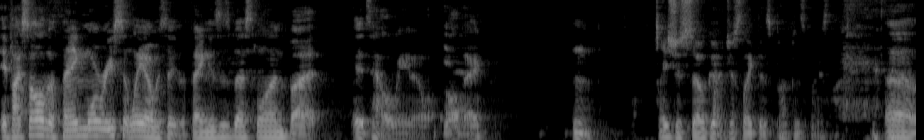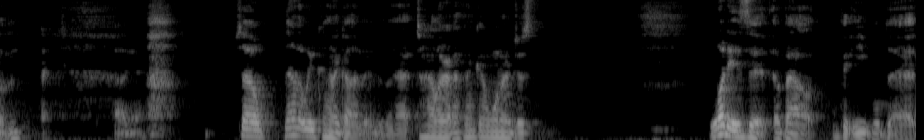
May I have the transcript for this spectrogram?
if i saw the thing more recently i would say the thing is his best one but it's halloween all, all day Mm. it's just so good just like this pumpkin spice um Oh yeah. So now that we've kind of gotten into that, Tyler, I think I want to just. What is it about the Evil Dead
